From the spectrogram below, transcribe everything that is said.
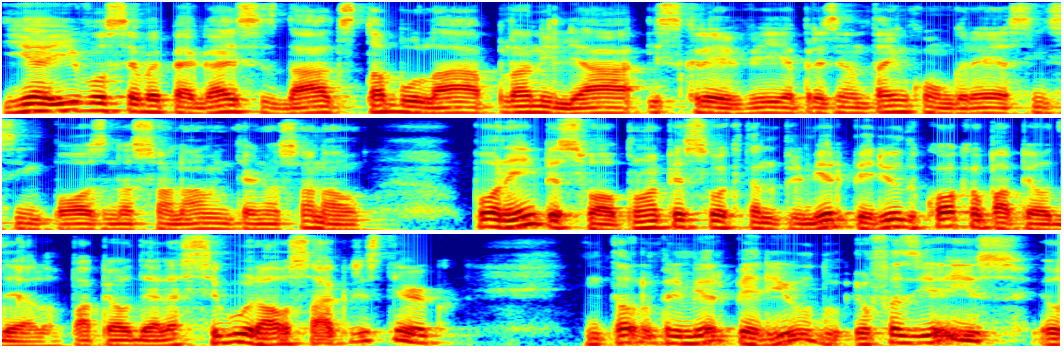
E aí você vai pegar esses dados, tabular, planilhar, escrever, apresentar em congresso, em simpósio nacional e internacional. Porém, pessoal, para uma pessoa que está no primeiro período, qual que é o papel dela? O papel dela é segurar o saco de esterco. Então, no primeiro período, eu fazia isso. Eu,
